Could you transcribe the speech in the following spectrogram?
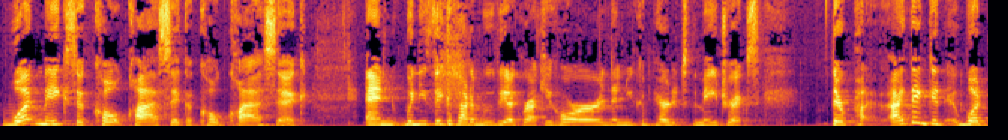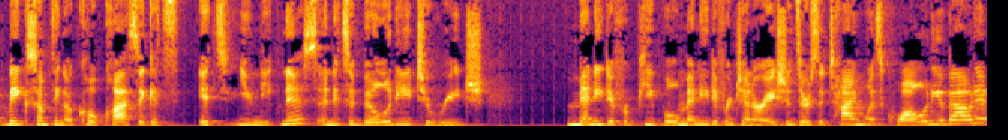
what makes a cult classic a cult classic. And when you think about a movie like Rocky Horror, and then you compared it to The Matrix, there, I think it, what makes something a cult classic it's its uniqueness and its ability to reach many different people, many different generations. There's a timeless quality about it,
